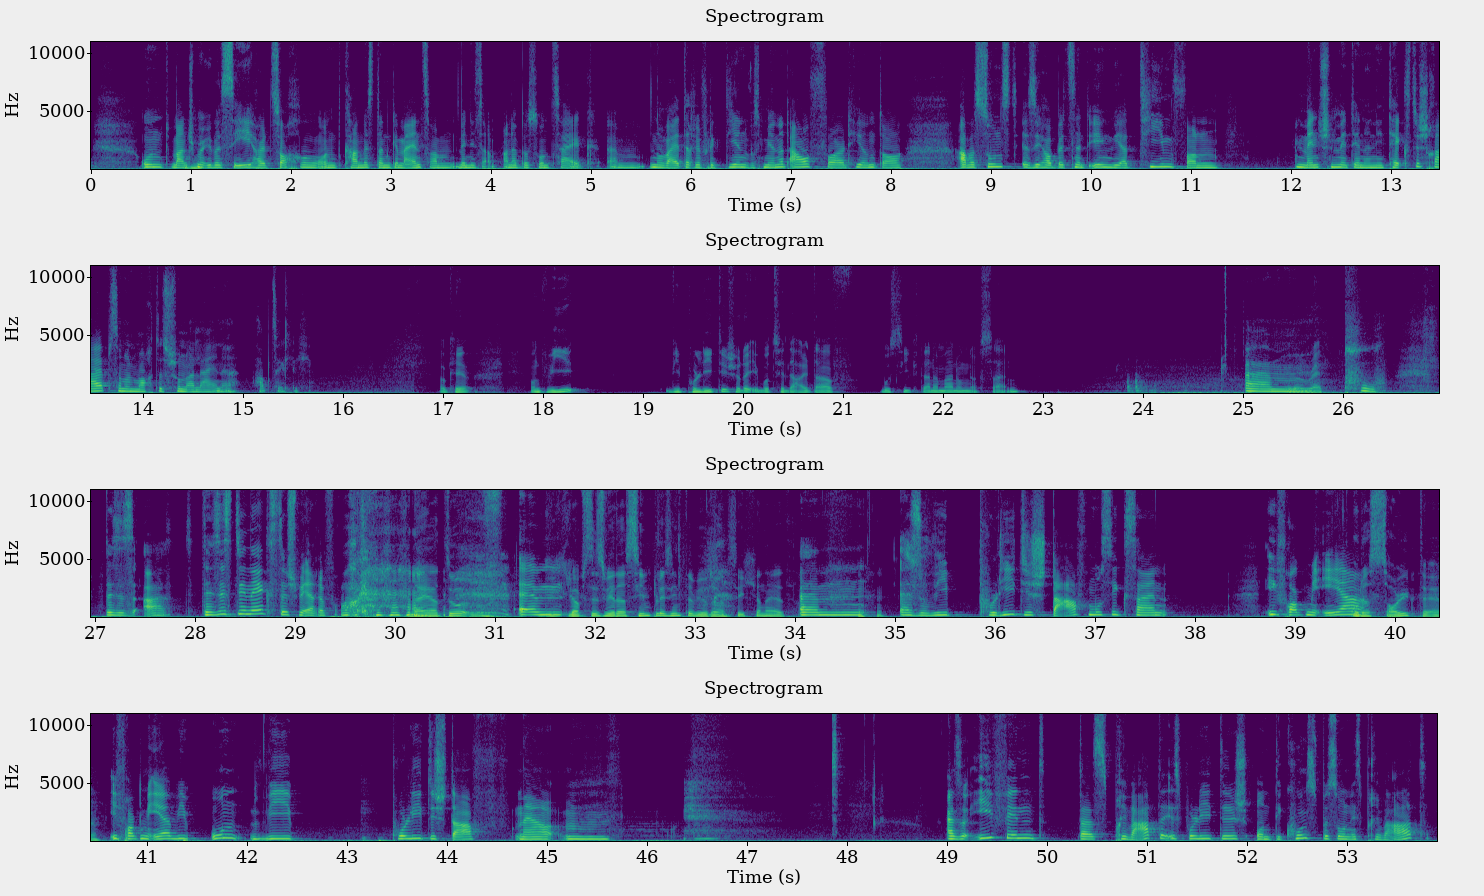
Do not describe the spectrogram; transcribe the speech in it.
und manchmal übersehe ich halt Sachen und kann es dann gemeinsam, wenn ich es einer Person zeige, ähm, noch weiter reflektieren, was mir nicht auffällt hier und da. Aber sonst, also ich habe jetzt nicht irgendwie ein Team von Menschen, mit denen ich Texte schreibe, sondern mache das schon alleine hauptsächlich. Okay. Und wie, wie politisch oder emotional darf Musik deiner Meinung nach sein? Ähm, Oder Rap? Puh, das ist, das ist die nächste schwere Frage. naja, du, ähm, ich glaube, das wird ein simples Interview da. Sicher nicht. ähm, also wie politisch darf Musik sein? Ich frage mich eher, Oder sollte. ich frage mich eher, wie, un, wie politisch darf, naja, mm, Also ich finde, das Private ist politisch und die Kunstperson ist privat.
